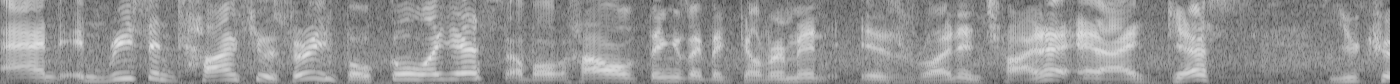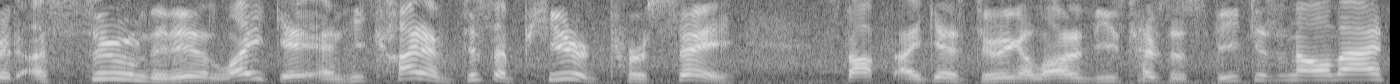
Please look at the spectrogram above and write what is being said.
and in recent times, he was very vocal, I guess, about how things like the government is run in China. And I guess you could assume they didn't like it and he kind of disappeared per se. Stopped, I guess, doing a lot of these types of speeches and all that.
